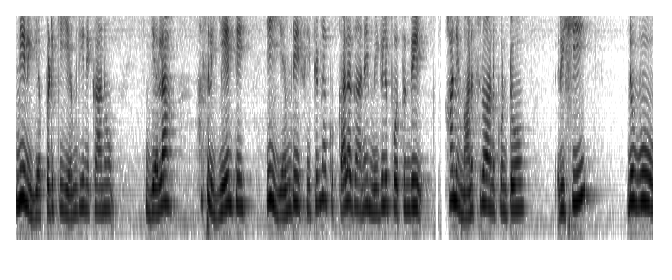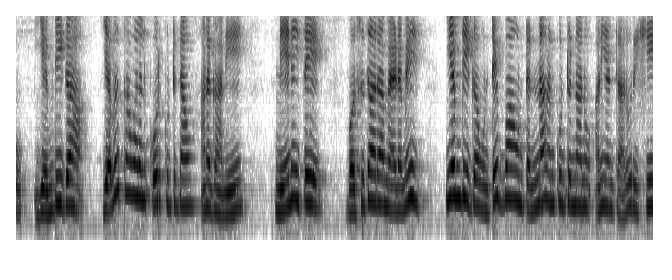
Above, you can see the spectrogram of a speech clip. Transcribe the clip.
నేను ఎప్పటికీ ఎండీని కాను. ఎలా? అసలు ఏంటి? ఈ ఎండీ సీటు నాకు కలగానే మిగిలిపోతుంది అని మనసులో అనుకుంటూ రిషి నువ్వు ఎండీగా ఎవరు కావాలని కోరుకుంటున్నావు? అనగానే నేనైతే వసుధారా మేడమే ఎండీగా ఉంటే బాగుంటానని అనుకుంటున్నాను అని అంటారు రిషి.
